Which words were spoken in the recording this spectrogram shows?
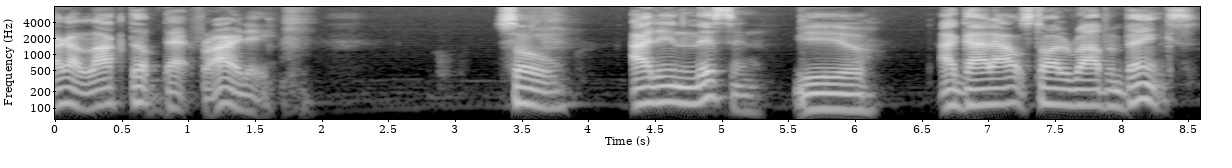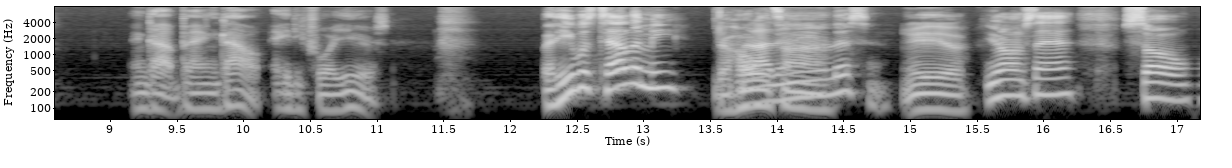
I got locked up that Friday. So I didn't listen. Yeah. I got out, started robbing banks, and got banged out 84 years. But he was telling me, The whole but I didn't even time. listen. Yeah. You know what I'm saying? So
